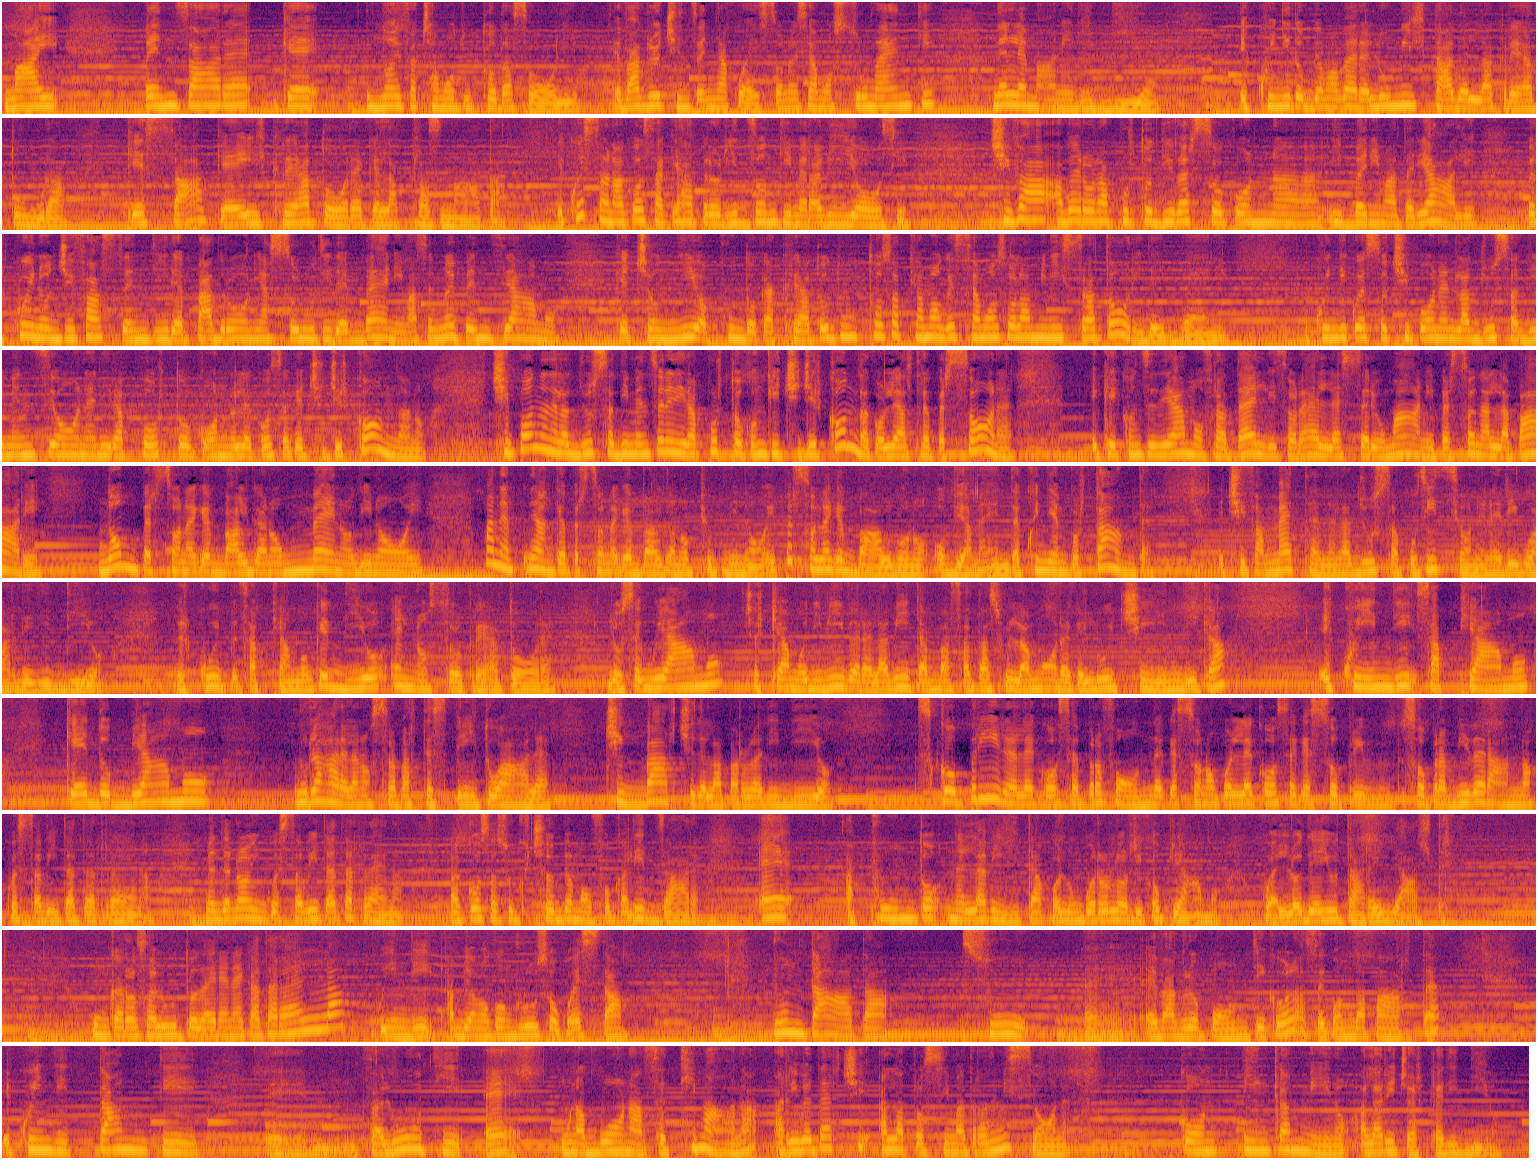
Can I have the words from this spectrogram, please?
mai pensare che noi facciamo tutto da soli. Evagrio ci insegna questo, noi siamo strumenti nelle mani di Dio e quindi dobbiamo avere l'umiltà della creatura che sa che è il creatore che l'ha plasmata. E questa è una cosa che apre orizzonti meravigliosi ci fa avere un rapporto diverso con eh, i beni materiali, per cui non ci fa sentire padroni assoluti dei beni, ma se noi pensiamo che c'è un Dio appunto che ha creato tutto, sappiamo che siamo solo amministratori dei beni. Quindi questo ci pone nella giusta dimensione di rapporto con le cose che ci circondano, ci pone nella giusta dimensione di rapporto con chi ci circonda, con le altre persone che consideriamo fratelli, sorelle, esseri umani, persone alla pari non persone che valgano meno di noi, ma neanche persone che valgano più di noi, persone che valgono ovviamente, quindi è importante e ci fa mettere nella giusta posizione nei riguardi di Dio, per cui sappiamo che Dio è il nostro creatore, lo seguiamo, cerchiamo di vivere la vita basata sull'amore che Lui ci indica e quindi sappiamo che dobbiamo curare la nostra parte spirituale, cibarci della parola di Dio, scoprire le cose profonde che sono quelle cose che sopravviveranno a questa vita terrena, mentre noi in questa vita terrena la cosa su cui ci dobbiamo focalizzare è appunto nella vita, qualunque ruolo ricopriamo, quello di aiutare gli altri. Un caro saluto da Irene Catarella, quindi abbiamo concluso questa puntata su eh, Evagrio Pontico, la seconda parte, e quindi tanti eh, saluti e una buona settimana. Arrivederci alla prossima trasmissione con In cammino alla ricerca di Dio.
